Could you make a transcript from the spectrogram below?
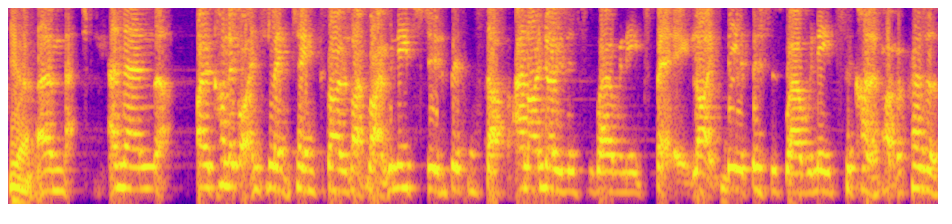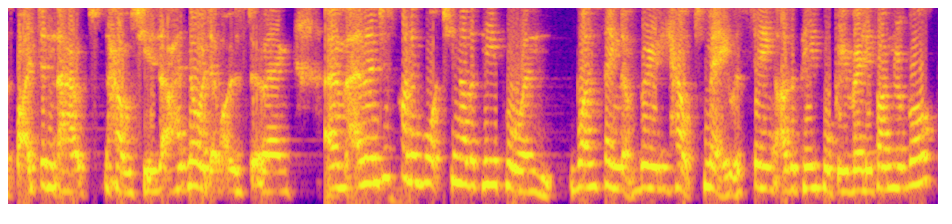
Yeah. Um, and then I kind of got into LinkedIn because I was like, right, we need to do the business stuff, and I know this is where we need to be. Like, the, this is where we need to kind of have a presence. But I didn't know how to, how to use it. I had no idea what I was doing. Um, and then just kind of watching other people. And one thing that really helped me was seeing other people be really vulnerable.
